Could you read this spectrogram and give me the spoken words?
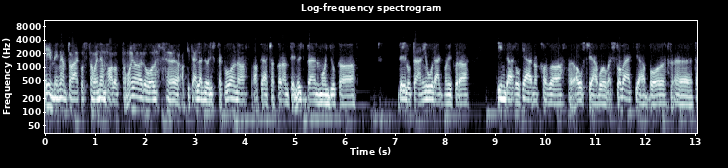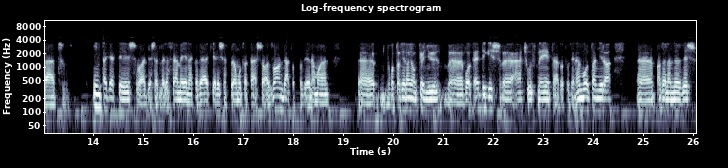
én még nem találkoztam, vagy nem hallottam olyanról, akit ellenőriztek volna, akár csak karantén ügyben, mondjuk a délutáni órákban, amikor a ingázók járnak haza Ausztriából vagy Szlovákiából, tehát integetés, vagy esetleg a személynek az elkérése felmutatása az van, de hát ott azért nem olyan ott azért nagyon könnyű volt eddig is átsúszni, tehát ott azért nem volt annyira az ellenőrzés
